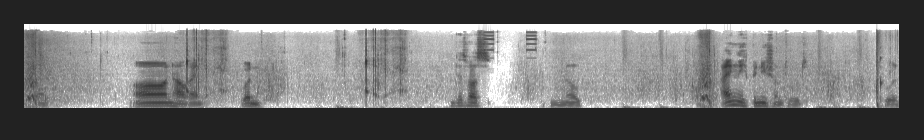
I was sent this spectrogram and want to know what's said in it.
So. Und hau rein. Gut. Das war's. Nope. Eigentlich bin ich schon tot. Cool.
